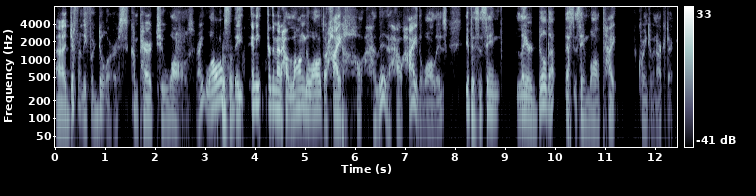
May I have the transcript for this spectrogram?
uh, differently for doors compared to walls, right? Walls, Mhm. they any doesn't matter how long the walls or high how, how how high the wall is. If it's the same layered buildup, that's the same wall type, according to an architect.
